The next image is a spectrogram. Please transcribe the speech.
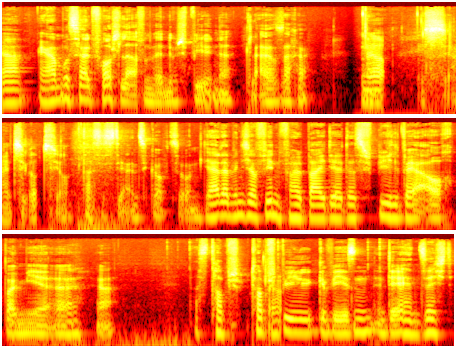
Ja, er muss halt vorschlafen während dem Spiel, ne? Klare Sache. Ja, das ist die einzige Option. Das ist die einzige Option. Ja, da bin ich auf jeden Fall bei dir. Das Spiel wäre auch bei mir, äh, ja, das Top- Top-Spiel gewesen in der Hinsicht.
